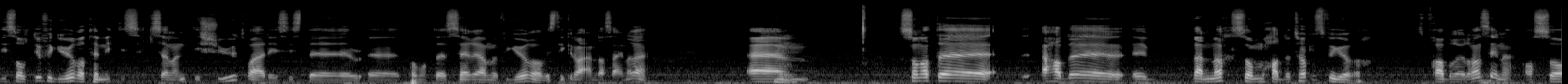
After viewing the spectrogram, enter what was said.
de solgte jo figurer til 96 eller 97, tror jeg, de siste eh, på en måte seriene med figurer. Hvis ikke det var enda seinere. Um, Sånn at eh, jeg hadde eh, venner som hadde Turtles-figurer fra brødrene sine. Og så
